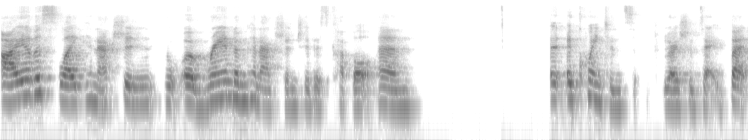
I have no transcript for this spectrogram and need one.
I have a slight connection, a random connection to this couple and acquaintance I should say. But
